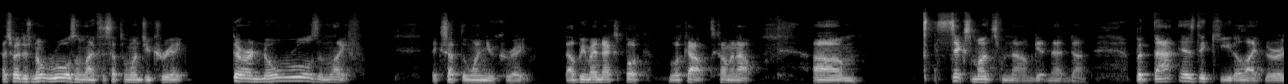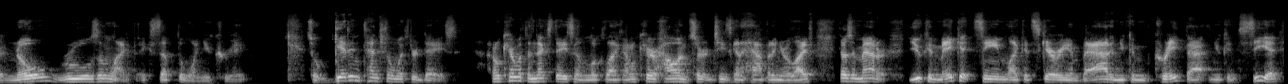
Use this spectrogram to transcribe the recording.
That's why there's no rules in life except the ones you create. There are no rules in life except the one you create. That'll be my next book. Look out, it's coming out. Um, six months from now, I'm getting that done. But that is the key to life. There are no rules in life except the one you create. So get intentional with your days. I don't care what the next day is going to look like. I don't care how uncertainty is going to happen in your life. It doesn't matter. You can make it seem like it's scary and bad, and you can create that and you can see it.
